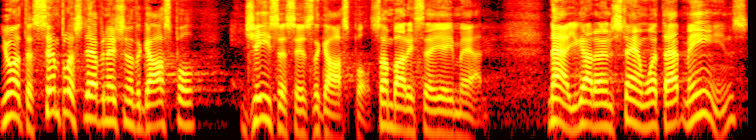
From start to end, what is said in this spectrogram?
You want the simplest definition of the gospel? Jesus is the gospel. Somebody say amen. Now, you got to understand what that means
